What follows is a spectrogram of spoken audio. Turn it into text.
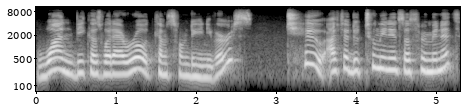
One, because what I wrote comes from the universe. Two, after the two minutes or three minutes,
